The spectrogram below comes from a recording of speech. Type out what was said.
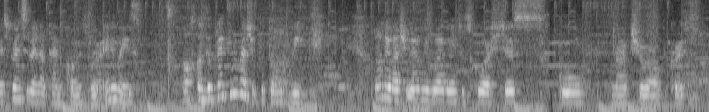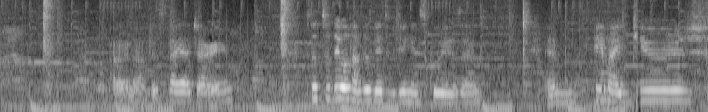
I experience when that time comes but anyways i was contemplating if i should put on wig. I don't know if i should wear wig while going to school. I should just go natural because i don't know i'm just tired jerry. So today what i'm just going to be doing in school is um, um pay my dues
